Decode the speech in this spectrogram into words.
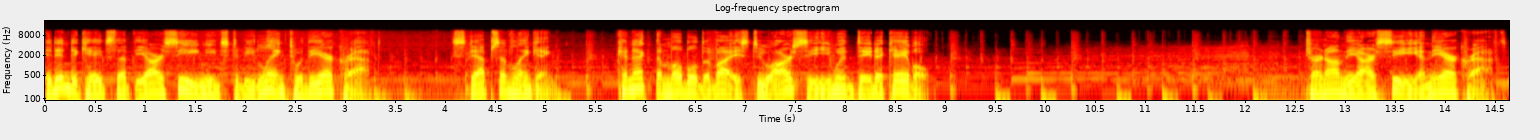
it indicates that the RC needs to be linked with the aircraft. Steps of linking. Connect the mobile device to RC with data cable. Turn on the RC and the aircraft.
